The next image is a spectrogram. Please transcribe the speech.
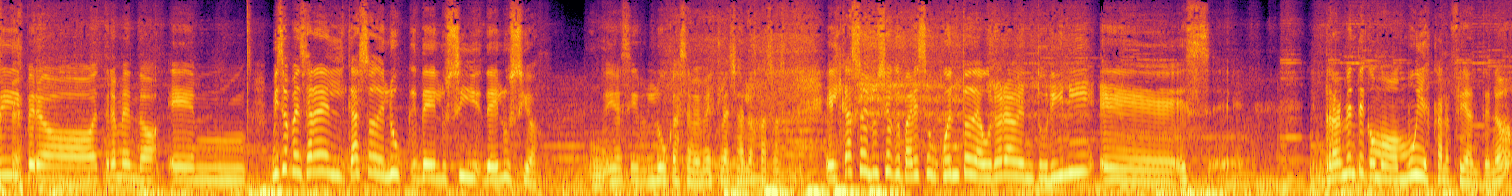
Sí, pero tremendo. Eh, me hizo pensar en el caso de, Lu- de, de Lucio. Uh. Iba a decir Lucas, se me mezclan ya los casos. El caso de Lucio, que parece un cuento de Aurora Venturini, eh, es eh, realmente como muy escalofriante, ¿no?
